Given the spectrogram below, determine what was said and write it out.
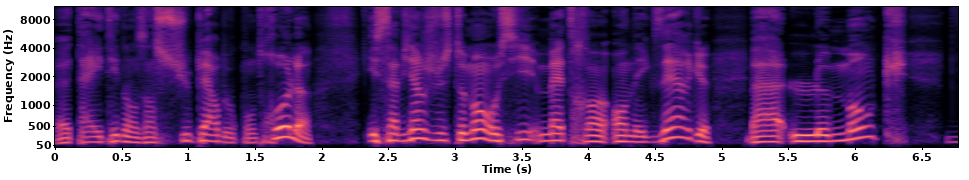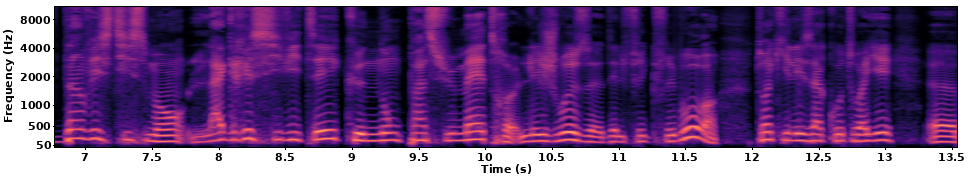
tu as été dans un superbe contrôle et ça vient justement aussi mettre en, en exergue bah, le manque d'investissement, l'agressivité que n'ont pas su mettre les joueuses d'Elfric Fribourg. Toi qui les as côtoyées, euh,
